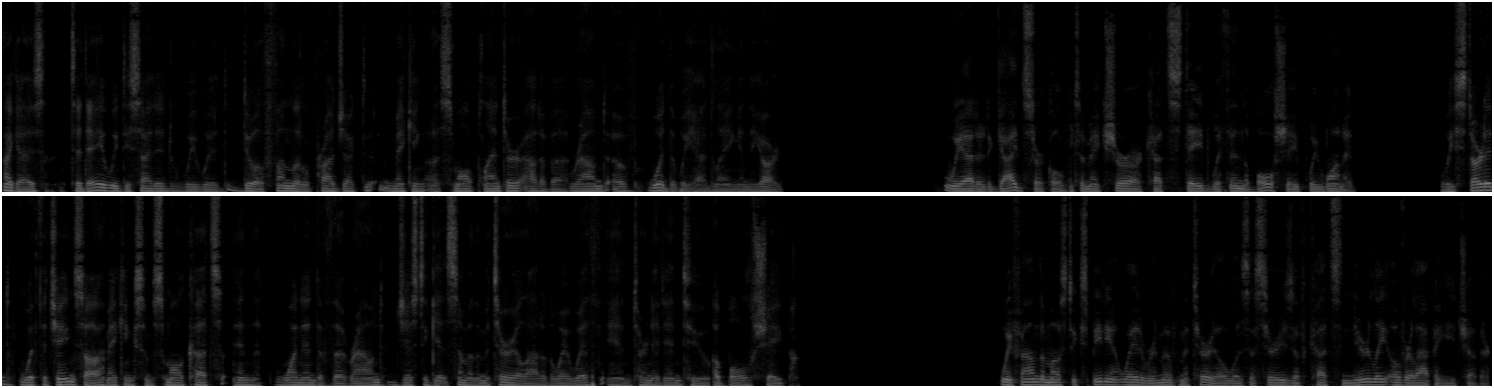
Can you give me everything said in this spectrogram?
Hi, guys. Today we decided we would do a fun little project making a small planter out of a round of wood that we had laying in the yard. We added a guide circle to make sure our cuts stayed within the bowl shape we wanted. We started with the chainsaw making some small cuts in the one end of the round just to get some of the material out of the way with and turn it into a bowl shape. We found the most expedient way to remove material was a series of cuts nearly overlapping each other.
